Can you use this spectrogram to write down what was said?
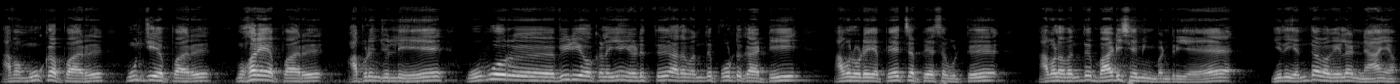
அவன் மூக்கை பாரு மூஞ்சியை பாரு முகரையை பாரு அப்படின்னு சொல்லி ஒவ்வொரு வீடியோக்களையும் எடுத்து அதை வந்து போட்டு காட்டி அவளுடைய பேச்சை பேச விட்டு அவளை வந்து பாடி ஷேமிங் பண்ணுறியே இது எந்த வகையில் நியாயம்?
